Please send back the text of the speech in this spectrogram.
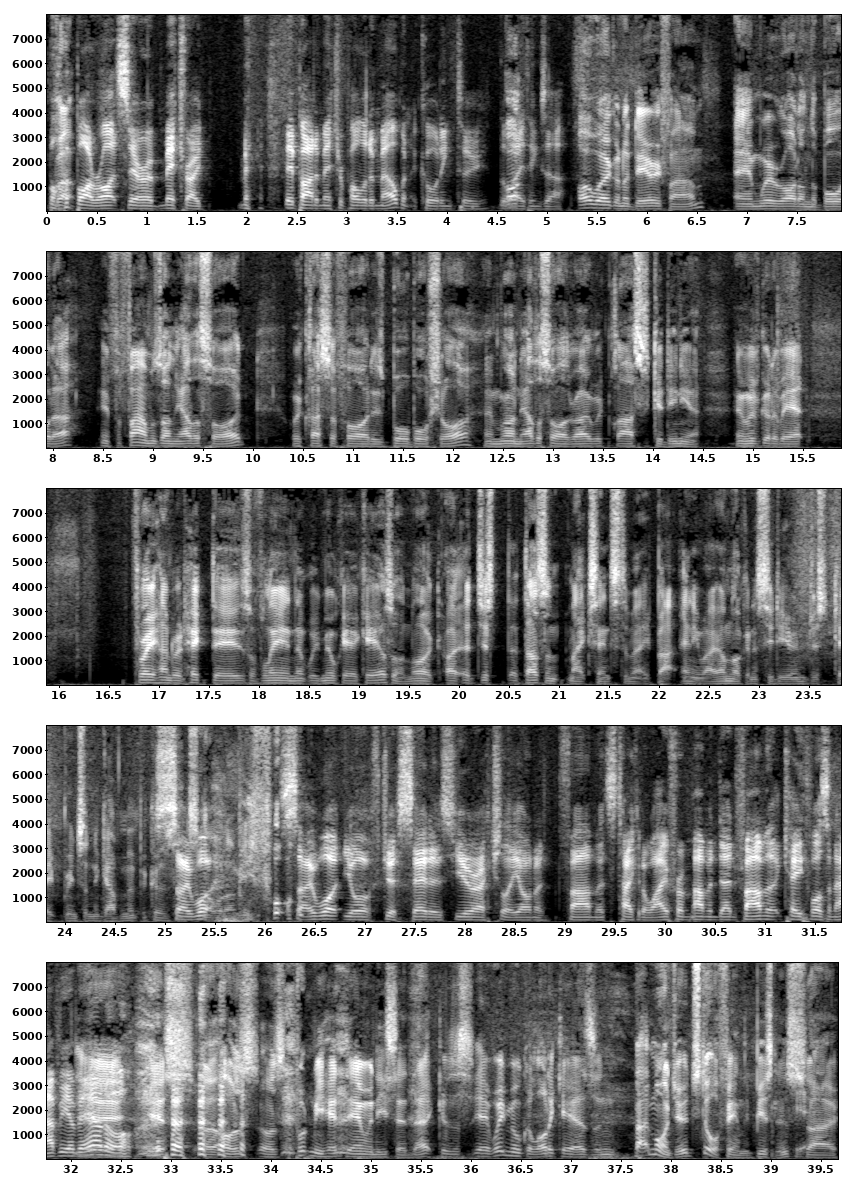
by, Well- by rights, they're a metro. They're part of metropolitan Melbourne, according to the way Oh. things are. I work on a dairy farm, and we're right on the border. If a farm was on the other side, we're classified as Baw Baw Shire, and we're on the other side of the road, we're classed as Cardinia. And we've got about 300 hectares of land that we milk our cows on. Like, I, it just it doesn't make sense to me. But anyway, I'm not going to sit here and just keep rinsing the government because So that's what- not what I'm here for. So what you've just said is you're actually on a farm that's taken away from mum and dad farmer that Keith wasn't happy about, Yeah, or yes, uh, I was I was putting my head down when he said that because yeah, we milk a lot of cows, and but mind you, it's still a family business. So,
